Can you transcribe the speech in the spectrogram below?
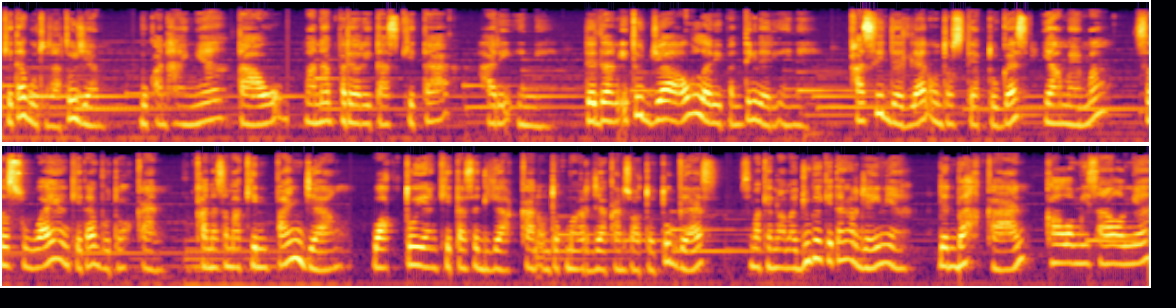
kita butuh satu jam. Bukan hanya tahu mana prioritas kita hari ini. Deadline itu jauh lebih penting dari ini. Kasih deadline untuk setiap tugas yang memang sesuai yang kita butuhkan. Karena semakin panjang waktu yang kita sediakan untuk mengerjakan suatu tugas, semakin lama juga kita ngerjainnya. Dan bahkan kalau misalnya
